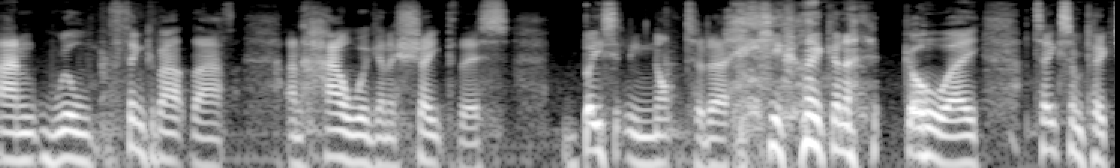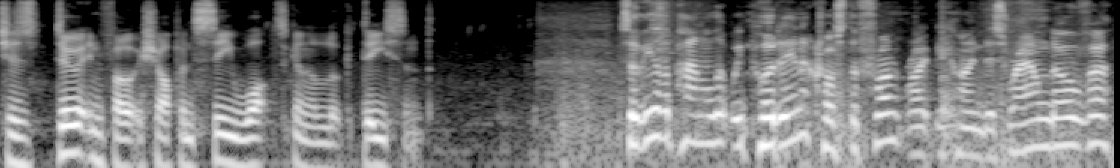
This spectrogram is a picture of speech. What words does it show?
And we'll think about that and how we're going to shape this basically not today. You're going to go away, take some pictures, do it in Photoshop and see what's going to look decent. So the other panel that we put in across the front, right behind this roundover,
